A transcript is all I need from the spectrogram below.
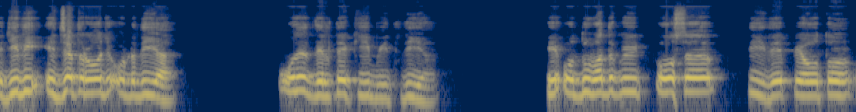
ਤੇ ਜਿਹਦੀ ਇੱਜ਼ਤ ਰੋਜ਼ ਉੱਡਦੀ ਆ, ਉਹਦੇ ਦਿਲ ਤੇ ਕੀ ਬੀਤਦੀ ਆ। ਇਹ ਉਦੋਂ ਵੱਧ ਕੋਈ ਉਸ ਧੀ ਦੇ ਪਿਓ ਤੋਂ,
